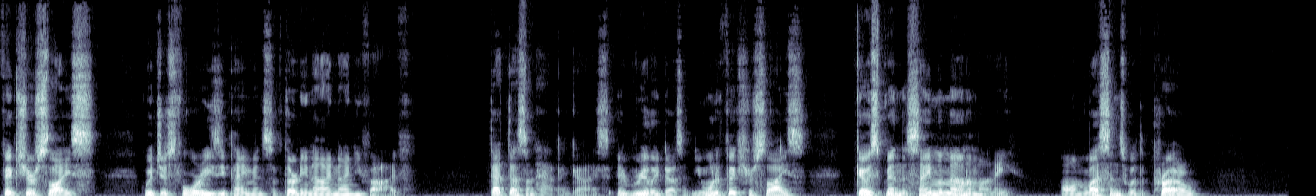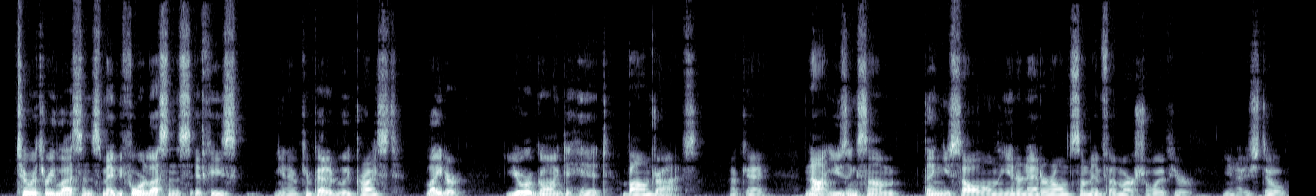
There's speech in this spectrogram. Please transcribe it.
Fix your slice with just four easy payments of $39.95. That doesn't happen, guys. It really doesn't. You want to fix your slice? Go spend the same amount of money on lessons with a pro, two or three lessons, maybe four lessons if he's, you know, competitively priced later, you are going to hit bomb drives, okay? Not using some thing you saw on the internet or on some infomercial if you're, you know, you're still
